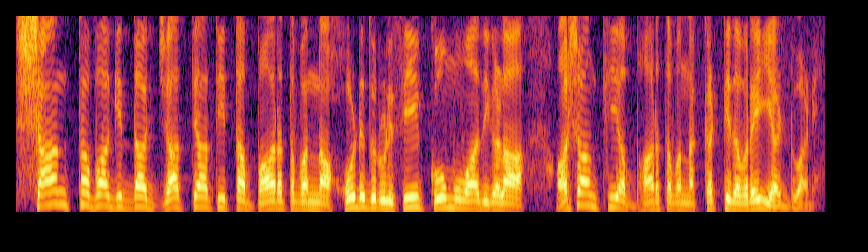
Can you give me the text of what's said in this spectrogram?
ಶಾಂತವಾಗಿದ್ದ ಜಾತ್ಯತೀತ ಭಾರತವನ್ನು ಹೊಡೆದುರುಳಿಸಿ ಕೋಮುವಾದಿಗಳ ಅಶಾಂತಿಯ ಭಾರತವನ್ನು ಕಟ್ಟಿದವರೇ ಈ ಅಡ್ವಾಣಿ.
